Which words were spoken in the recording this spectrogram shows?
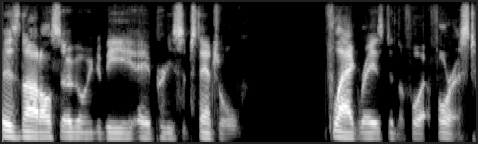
is not also going to be a pretty substantial flag raised in the fo- forest?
